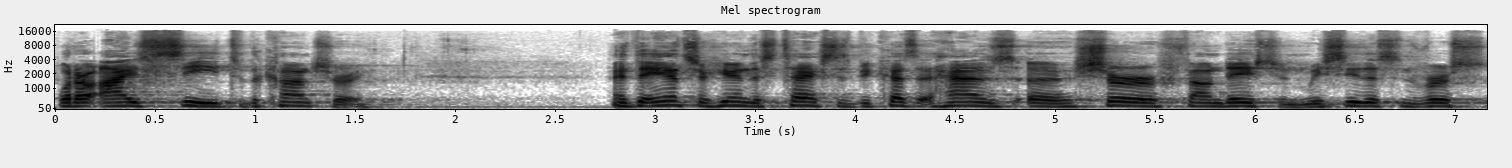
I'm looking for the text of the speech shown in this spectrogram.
what our eyes see to the contrary? And the answer here in this text is because it has a sure foundation. We see this in verse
